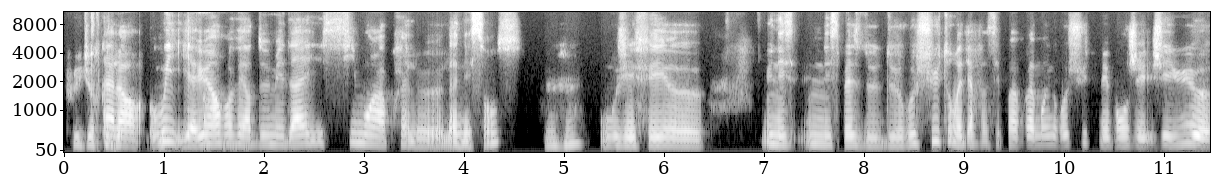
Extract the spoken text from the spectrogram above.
plus dures que Alors, oui, il y a eu un revers de médaille six mois après la naissance, mhm. où j'ai fait euh, une, espèce de, rechute, on va dire. Enfin, c'est pas vraiment une rechute, mais bon, j'ai eu. Euh,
